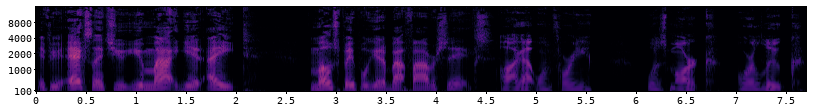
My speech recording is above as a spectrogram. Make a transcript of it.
If you're excellent, you, you might get eight. Most people get about five or six. Oh, I got one for you. Was Mark or Luke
